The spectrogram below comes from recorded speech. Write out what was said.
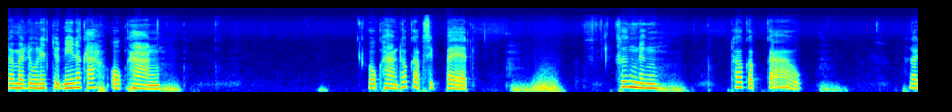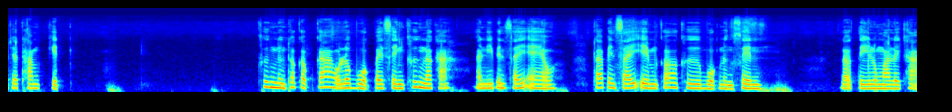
เรามาดูในจุดนี้นะคะ อกห่าง อกห่างเท่ากับสิบแปดครึ่งหนึ่งเท่ากับเก้าเราจะทำเกตครึ่งหนึ่งเท่ากับเก้าเราบวกไปเซนครึ่งนะคะ อันนี้เป็นไซส์ L ถ้าเป็นไซส์ M ก็คือบวกหนึ่งเซน เราตีลงมาเลยค่ะ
